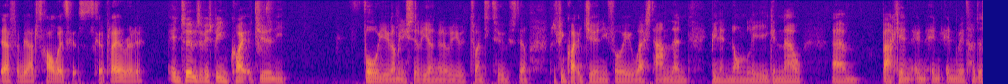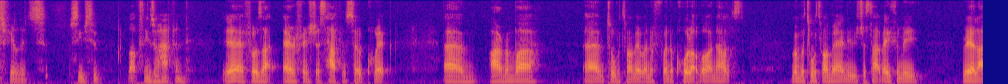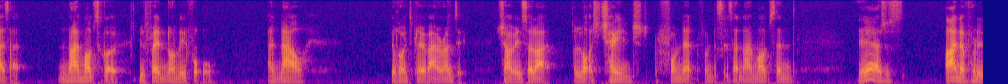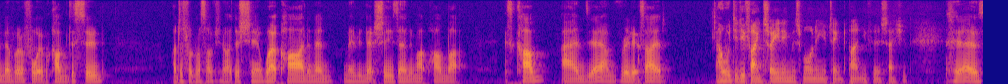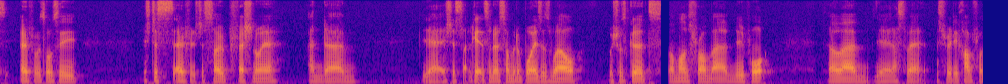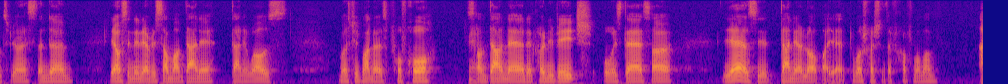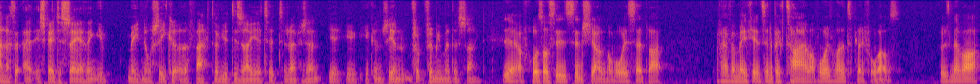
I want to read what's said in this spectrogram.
yeah, for me, I just can't wait to get to get playing. Really, In terms of it's been quite a journey for you. I mean, you're still young, I know you're 22 still, but it's been quite a journey for you. West Ham, then been in non-league, and now um, back in, in, in, in with Huddersfield. It seems to a lot of things have happened. yeah, it feels like everything's just happened so quick. Um, I remember um, talking to my mate when the when the call up got announced. Remember talking to my man, he was just like making me realise that nine months ago he was playing non-league football, and now you're going to play with Aaron Ramsey. Do you know what I mean? So like a lot has changed from that from since that nine months, and yeah, I just I never probably never would have thought it would come this soon. I just thought to myself, you know, like this year work hard, and then maybe next season it might come, but it's come, and yeah, I'm really excited. How did you find training this morning? You've taken part in your first session. yeah, it was everything was obviously it's just everything's just so professional here, and um, yeah, it's just like getting to know some of the boys as well, which was good. My mum's from um, Newport, so um, yeah, that's where it's really come from, to be honest. And um, yeah, obviously nearly every summer I'm down here, down in Wales. Most people might know it's Porthcawl, Yeah. so I'm down there, the Coney Beach, always there. So yeah, it's down here a lot, but yeah, the Welsh questions definitely come from my mum. And I th- uh, it's fair to say, I think you've made no secret of the fact of your desire to, to represent your, your, your country and from, from your mother's side. Yeah, of course. Obviously, since young, I've always said like, if I ever make it into the big time, I've always wanted to play for Wales. It was never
